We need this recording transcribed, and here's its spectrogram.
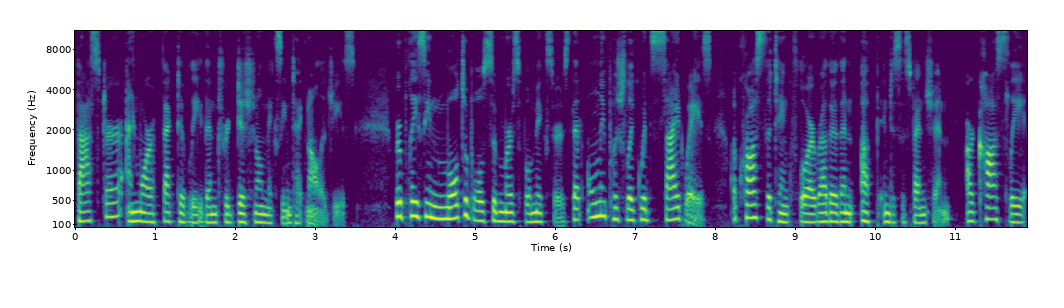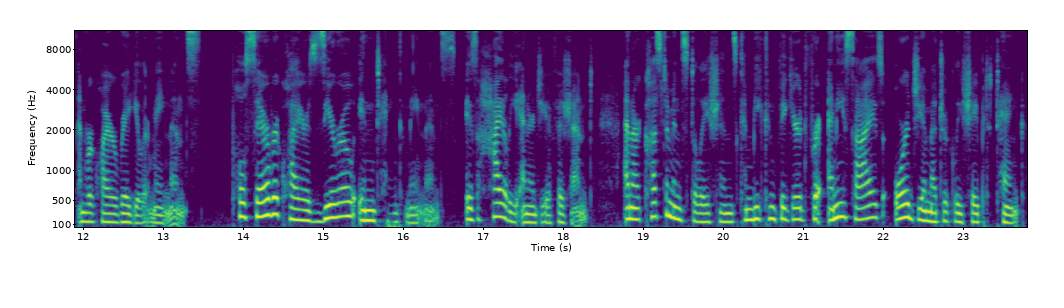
faster and more effectively than traditional mixing technologies, replacing multiple submersible mixers that only push liquids sideways across the tank floor rather than up into suspension, are costly and require regular maintenance. Pulsair requires zero in tank maintenance, is highly energy efficient, and our custom installations can be configured for any size or geometrically shaped tank.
